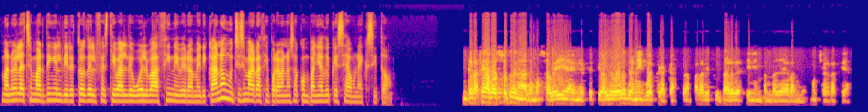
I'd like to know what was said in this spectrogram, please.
Manuel H. Martín, el director del Festival de Huelva Cine Iberoamericano, muchísimas gracias por habernos acompañado y que sea un éxito. Gracias a vosotros y nada, como sabéis, en el Festival de Oro tenéis vuestra casa para disfrutar de cine en pantalla grande. Muchas gracias.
